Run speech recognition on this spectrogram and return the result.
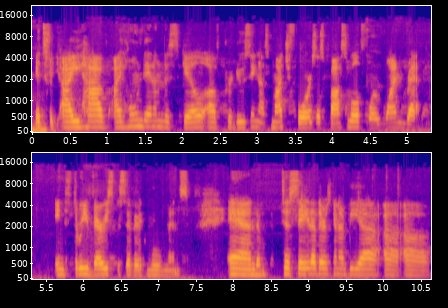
Mm-hmm. It's I have I honed in on the skill of producing as much force as possible for one rep in three mm-hmm. very specific movements, and to say that there's going to be a, a a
